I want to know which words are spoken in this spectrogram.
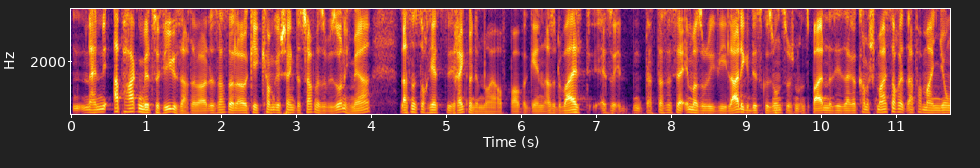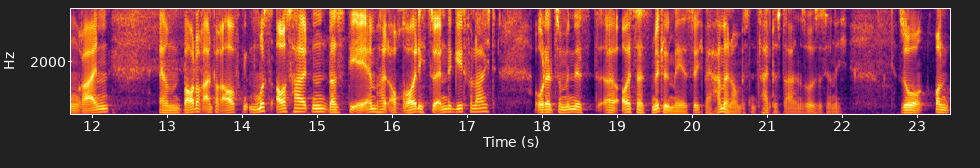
Nein, abhaken wird zu viel gesagt, aber du sagst dann, okay, komm, geschenkt, das schaffen wir sowieso nicht mehr. Lass uns doch jetzt direkt mit dem Neuaufbau beginnen. Also du weißt, also das, das ist ja immer so die, die, leidige Diskussion zwischen uns beiden, dass ich sage, komm, schmeiß doch jetzt einfach mal einen Jungen rein, ähm, bau doch einfach auf, muss aushalten, dass die EM halt auch räudig zu Ende geht vielleicht oder zumindest äh, äußerst mittelmäßig. Wir haben ja noch ein bisschen Zeit bis dahin, so ist es ja nicht. So, und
